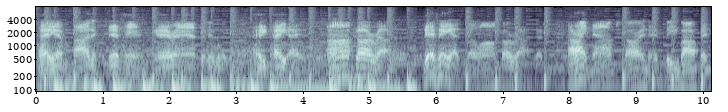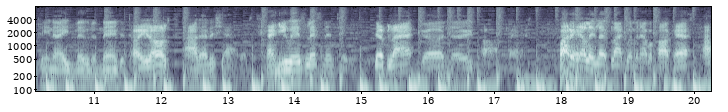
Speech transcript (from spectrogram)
Hey, everybody, this is Gary Anthony Williams, aka Uncle Ruckus. This is the Uncle Ruckus. All right, now I'm starring as Bebop and Teenage Mutant Ninja Turtles out of the shadows. And you is listening to the Black Girl Nerd Podcast. Why the hell they let black women have a podcast? I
